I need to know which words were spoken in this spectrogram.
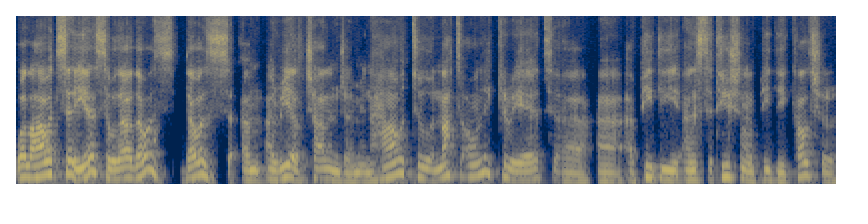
Well, I would say yes. So that, that was that was um, a real challenge. I mean, how to not only create uh, a PD institutional PD culture,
